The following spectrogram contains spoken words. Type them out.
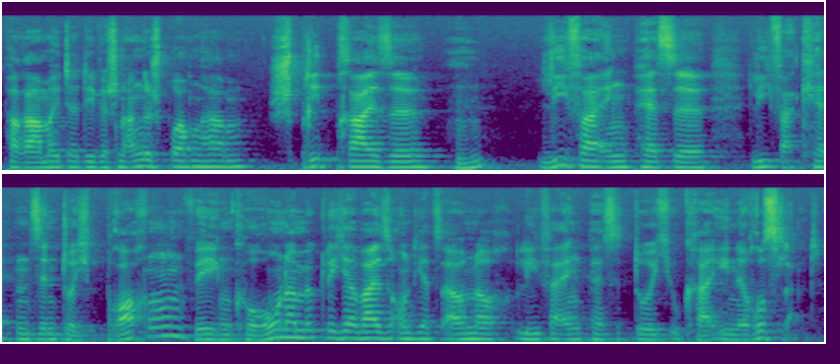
Parameter, die wir schon angesprochen haben. Spritpreise, mhm. Lieferengpässe, Lieferketten sind durchbrochen, wegen Corona möglicherweise und jetzt auch noch Lieferengpässe durch Ukraine, Russland.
